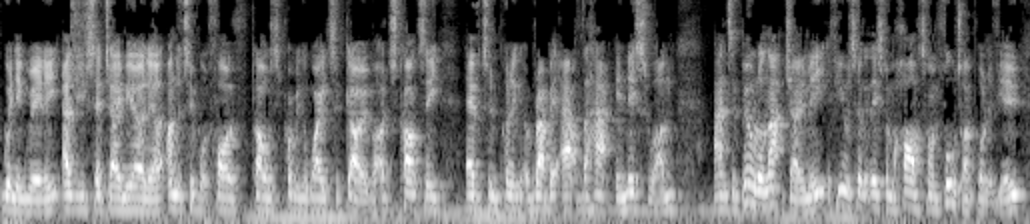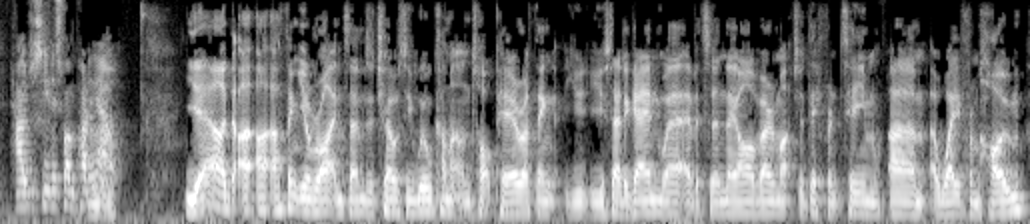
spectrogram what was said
winning really. As you said, Jamie, earlier, under 2.5 goals is probably the way to go, but I just can't see Everton pulling a rabbit out of the hat in this one. And to build on that, Jamie, if you were to look at this from a half time, full time point of view, how do you see this one panning mm. out? Yeah, I, I, I, think you're right in terms of Chelsea will come out on top here. I think you, you said again where Everton they are very much a different team um, away from home.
